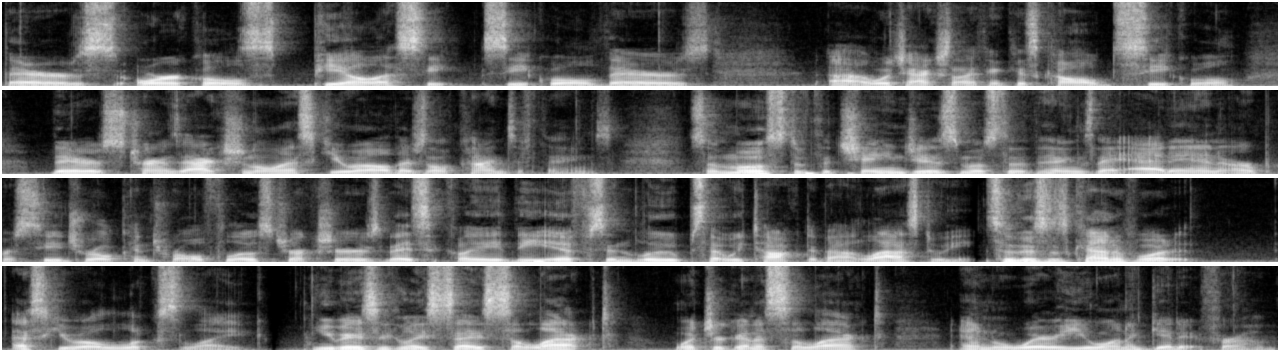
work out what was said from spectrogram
there's Oracle's PLS SQL, there's uh, which actually I think is called SQL there's transactional SQL, there's all kinds of things. So most of the changes, most of the things they add in are procedural control flow structures, basically the ifs and loops that we talked about last week. So this is kind of what SQL looks like. You basically say select what you're going to select and where you want to get it from.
